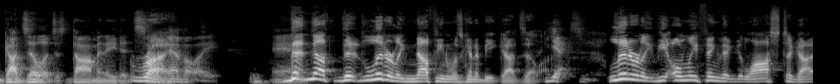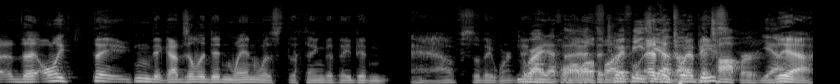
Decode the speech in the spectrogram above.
Godzilla just dominated so Right. heavily. And Th- no, there- literally nothing was going to beat Godzilla. yes, Literally, the only thing that lost to God, the only thing that Godzilla didn't win was the thing that they didn't have, so they weren't right at the at the qualify for- TWIPYs, At yeah, the the, the TWIPYs, topper, yeah. yeah.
